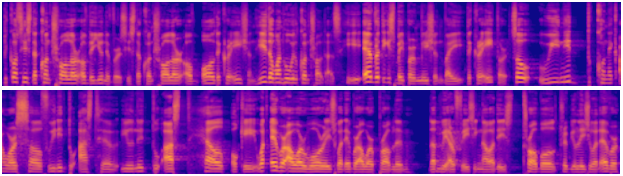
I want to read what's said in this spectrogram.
because he's the controller of the universe. He's the controller of all the creation. He's the one who will control us. He everything is by permission by the creator. So we need to connect ourselves. We need to ask him you need to ask help. Okay whatever our worries whatever our problem that we mm. are facing nowadays trouble tribulation whatever.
